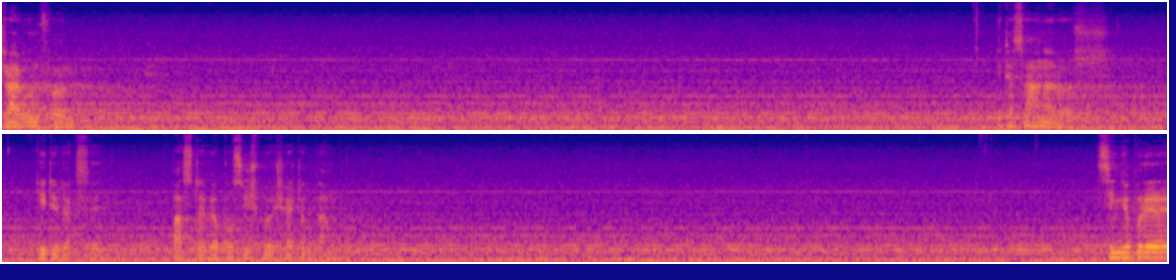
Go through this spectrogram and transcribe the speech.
ড্রাগন ফল এটা হচ্ছে আনারস কেটে রাখছে। পাঁচ টাকা পঁচিশ পয়সা এটার দাম। সিঙ্গাপুরের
